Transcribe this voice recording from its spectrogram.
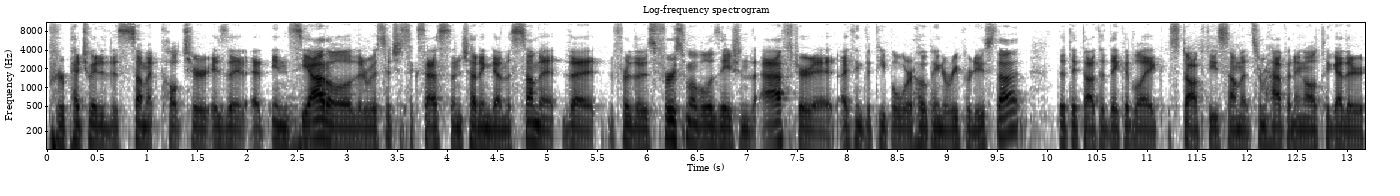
perpetuated this summit culture is that at, in mm-hmm. Seattle there was such a success in shutting down the summit that for those first mobilizations after it, I think that people were hoping to reproduce that. That they thought that they could like stop these summits from happening altogether,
